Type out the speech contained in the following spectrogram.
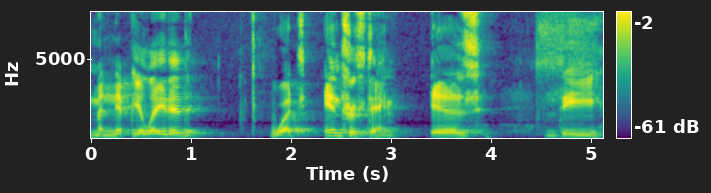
manipulated. What's interesting is the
